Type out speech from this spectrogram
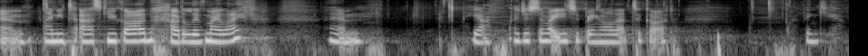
um, I need to ask you, God, how to live my life? Um, yeah, I just invite you to bring all that to God. Thank you.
